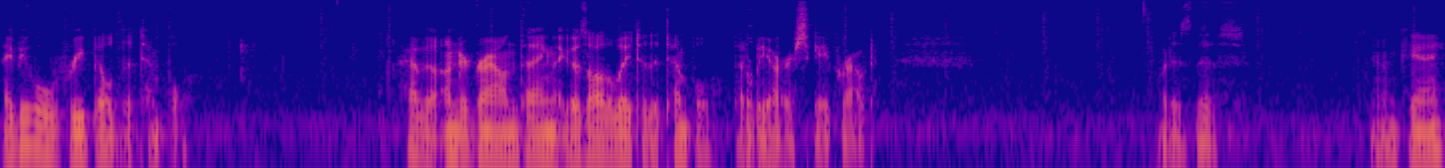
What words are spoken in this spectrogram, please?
Maybe we'll rebuild the temple have an underground thing that goes all the way to the temple. That'll be our escape route. What is this? Okay.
